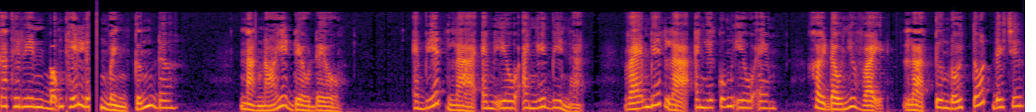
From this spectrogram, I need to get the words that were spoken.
Catherine bỗng thấy lưng mình cứng đơ. Nàng nói đều đều. Em biết là em yêu anh ấy Bin ạ. Và em biết là anh ấy cũng yêu em. Khởi đầu như vậy là tương đối tốt đấy chứ.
